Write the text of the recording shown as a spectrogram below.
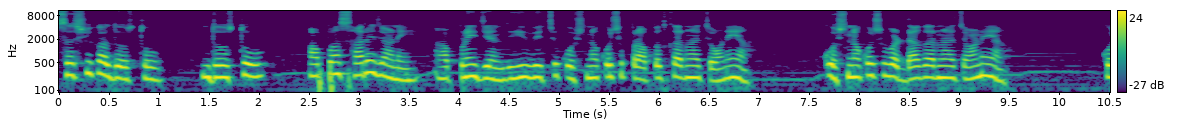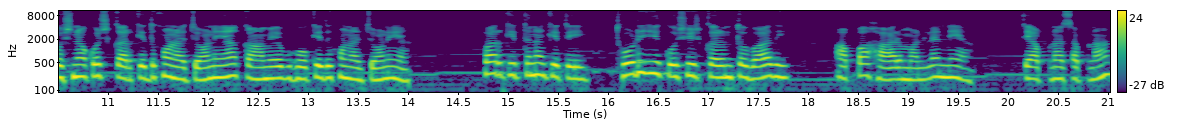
ਸਤਿ ਸ਼੍ਰੀ ਅਕਾਲ ਦੋਸਤੋ। ਦੋਸਤੋ, ਆਪਾਂ ਸਾਰੇ ਜਾਣੇ ਆਪਣੀ ਜ਼ਿੰਦਗੀ ਵਿੱਚ ਕੁਛ ਨਾ ਕੁਛ ਪ੍ਰਾਪਤ ਕਰਨਾ ਚਾਹੁੰਦੇ ਆ ਕੁਛ ਨਾ ਕੁਛ ਵੱਡਾ ਕਰਨਾ ਚਾਹੁੰਦੇ ਆ ਕੁਛ ਨਾ ਕੁਛ ਕਰਕੇ ਦਿਖਾਉਣਾ ਚਾਹੁੰਦੇ ਆ ਕਾਮਯਾਬ ਹੋ ਕੇ ਦਿਖਾਉਣਾ ਚਾਹੁੰਦੇ ਆ ਪਰ ਕਿਤੇ ਨਾ ਕਿਤੇ ਥੋੜੀ ਜਿਹੀ ਕੋਸ਼ਿਸ਼ ਕਰਨ ਤੋਂ ਬਾਅਦ ਹੀ ਆਪਾਂ ਹਾਰ ਮੰਨ ਲੈਂਦੇ ਆ ਤੇ ਆਪਣਾ ਸੁਪਨਾ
